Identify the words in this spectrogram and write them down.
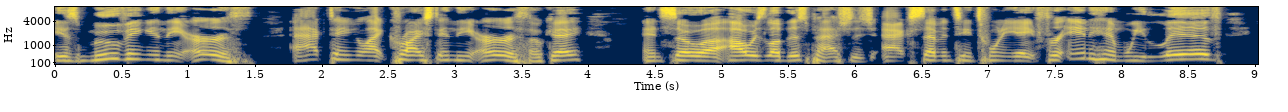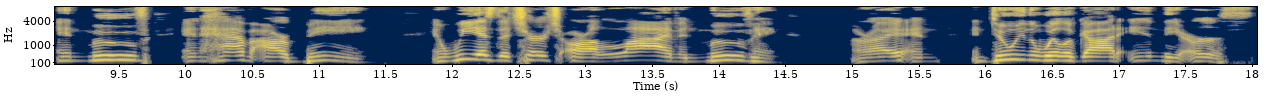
is moving in the earth, acting like Christ in the earth, okay? And so uh, I always love this passage, Acts 17 28. For in him we live and move and have our being. And we as the church are alive and moving, all right, and, and doing the will of God in the earth.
